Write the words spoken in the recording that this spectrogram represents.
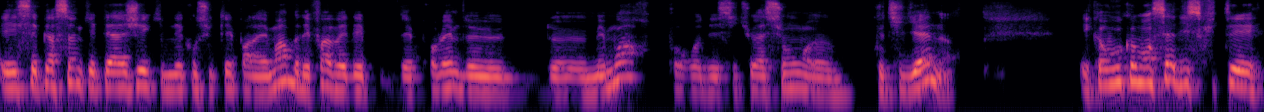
et ces personnes qui étaient âgées, qui venaient consulter pour la mémoire, bah, des fois avaient des, problèmes de, mémoire pour des situations quotidiennes. Et quand vous commencez à discuter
